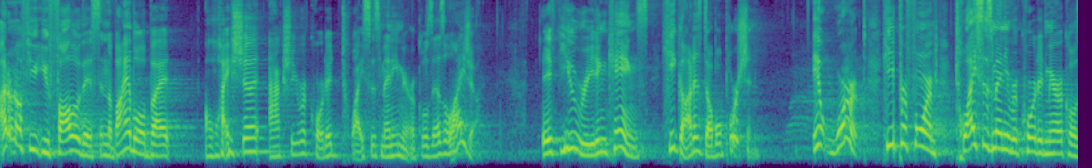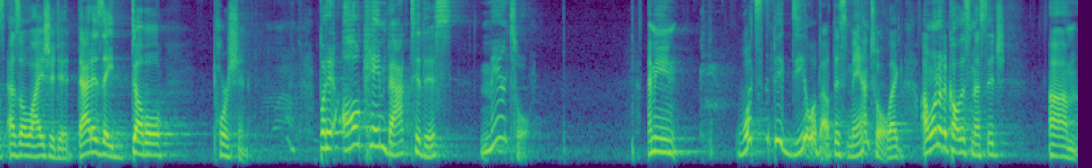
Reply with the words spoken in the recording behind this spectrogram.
I don't know if you, you follow this in the Bible, but Elisha actually recorded twice as many miracles as Elijah. If you read in Kings, he got his double portion. It worked. He performed twice as many recorded miracles as Elijah did. That is a double portion. But it all came back to this mantle. I mean, what's the big deal about this mantle? Like, I wanted to call this message um,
